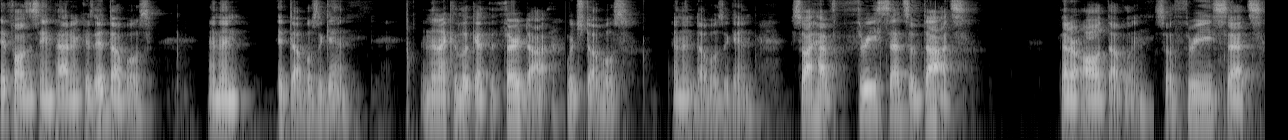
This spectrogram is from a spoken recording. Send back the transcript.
It follows the same pattern because it doubles. And then it doubles again. And then I could look at the third dot, which doubles and then doubles again. So I have three sets of dots that are all doubling. So three sets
